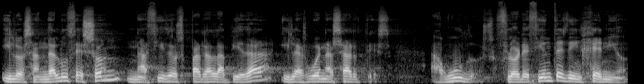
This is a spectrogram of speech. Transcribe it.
Y los andaluces son nacidos para la piedad y las buenas artes, agudos, florecientes de ingenio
